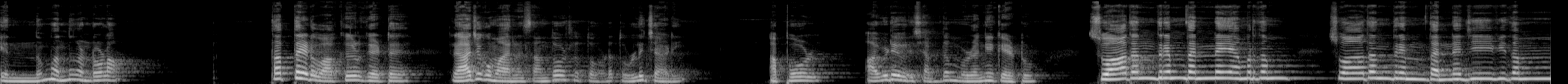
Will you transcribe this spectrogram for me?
എന്നും വന്ന് കണ്ടോളാം. തത്തയുടെ വാക്കുകൾ കേട്ട് രാജകുമാരൻ സന്തോഷത്തോടെ തുള്ളിച്ചാടി. അപ്പോൾ അവിടെ ഒരു ശബ്ദം മുഴങ്ങിക്കേട്ടു സ്വാതന്ത്ര്യം തന്നെ അമൃതം. സ്വാതന്ത്ര്യം തന്നെ ജീവിതം.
